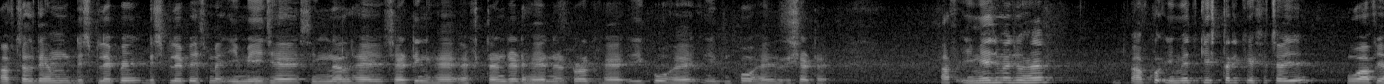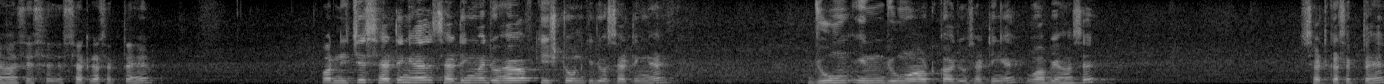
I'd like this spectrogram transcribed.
अब चलते हम डिस्प्ले पे। डिस्प्ले पे इसमें इमेज है सिग्नल है सेटिंग है एक्सटेंडेड है नेटवर्क है इको है इन्फो है रिसेट है। आप इमेज में जो है, आपको इमेज किस तरीके से चाहिए, वो आप यहाँ से सेट कर सकते हैं। और नीचे सेटिंग है सेटिंग में जो है आप की स्टोन की जो सेटिंग है जूम इन जूम आउट का जो सेटिंग है, वो आप यहाँ से सेट कर सकते हैं।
